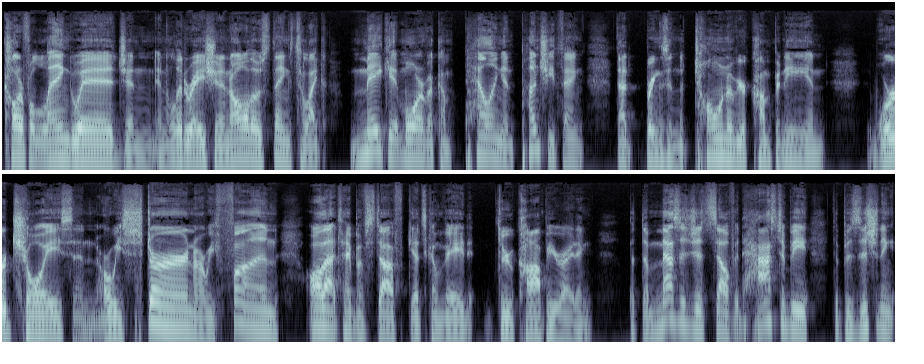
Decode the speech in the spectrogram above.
colorful language and, and alliteration and all those things to like make it more of a compelling and punchy thing that brings in the tone of your company and word choice and are we stern? Are we fun? All that type of stuff gets conveyed through copywriting. But the message itself it has to be the positioning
